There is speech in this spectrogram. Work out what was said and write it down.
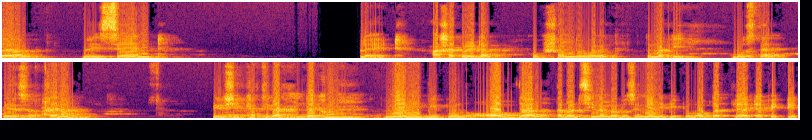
দ্য রিসেন্ট প্লেট আশা করি এটা খুব সুন্দরভাবে তোমরা কি বুঝতে পেরেছ, তাই না? প্রিয় শিক্ষার্থীরা, দেখো মেনি পিপুল অফ দ্য তারপর সি নাম্বার বলছে many people of the flood affected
